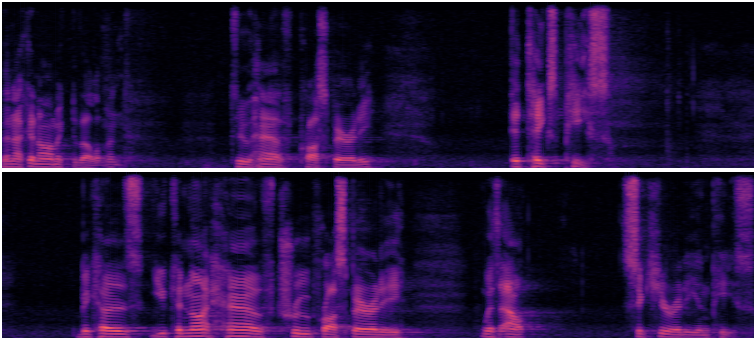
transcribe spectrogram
than economic development to have prosperity. It takes peace. Because you cannot have true prosperity without security and peace.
